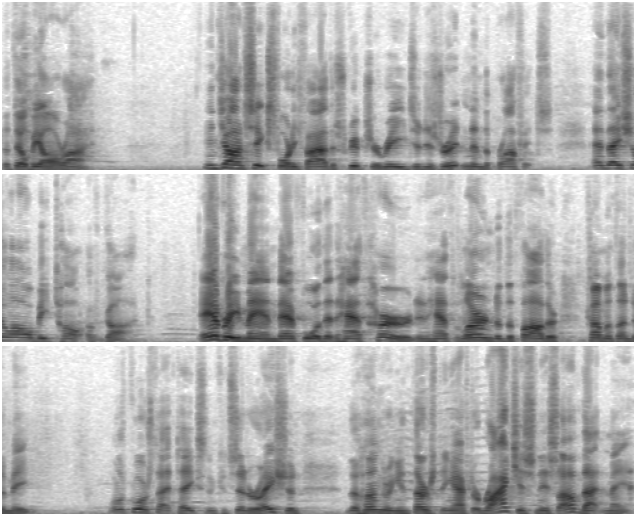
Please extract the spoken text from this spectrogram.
that they'll be all right. In John 6 45, the scripture reads, It is written in the prophets, and they shall all be taught of God. Every man, therefore, that hath heard and hath learned of the Father cometh unto me. Well, of course, that takes in consideration the hungering and thirsting after righteousness of that man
